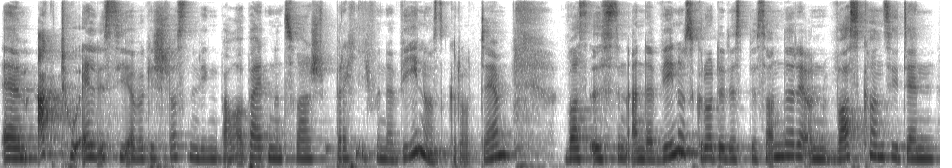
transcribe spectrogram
Ähm, aktuell ist sie aber geschlossen wegen Bauarbeiten, und zwar spreche ich von der Venusgrotte. Was ist denn an der Venusgrotte das Besondere und was kann sie denn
